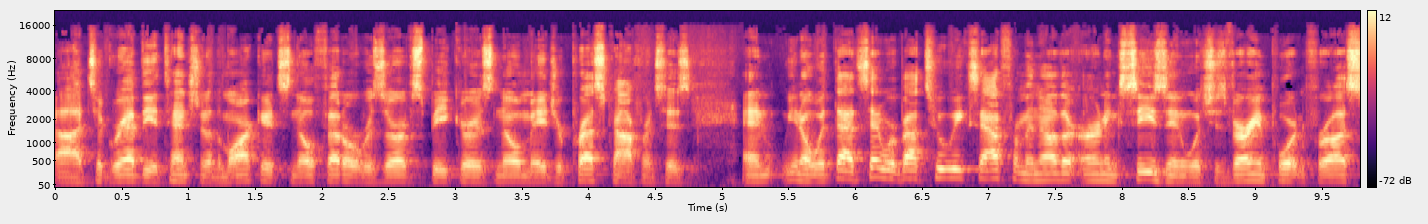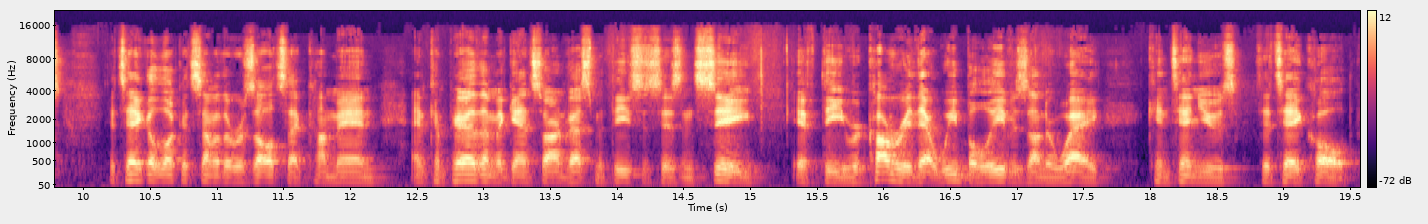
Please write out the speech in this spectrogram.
uh, to grab the attention of the markets. No Federal Reserve speakers, no major press conferences. And, you know, with that said, we're about two weeks out from another earnings season, which is very important for us to take a look at some of the results that come in and compare them against our investment theses and see if the recovery that we believe is underway continues to take hold.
